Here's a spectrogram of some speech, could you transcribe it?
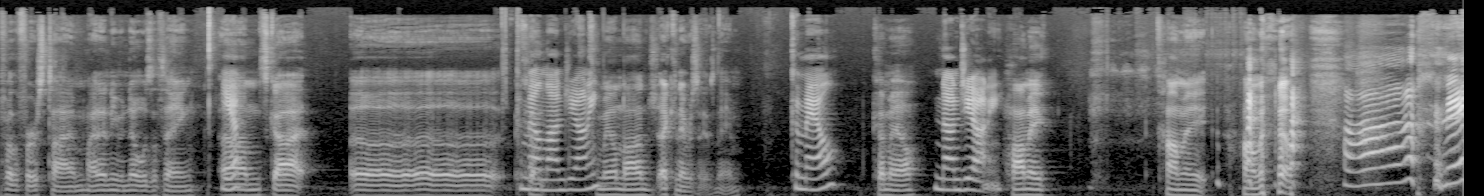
for the first time. I didn't even know it was a thing. Yep. Um, it's got uh, Kumail Kam- Nanjiani. Kumail Nanj. I can never say his name. Kumail Kumail. Nanjiani. Hame. Hame. Hame. Nay.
